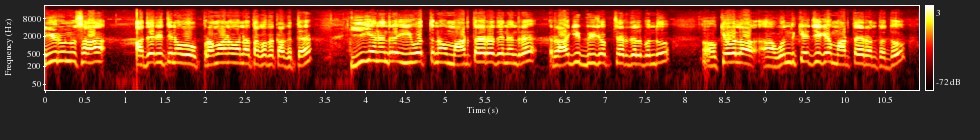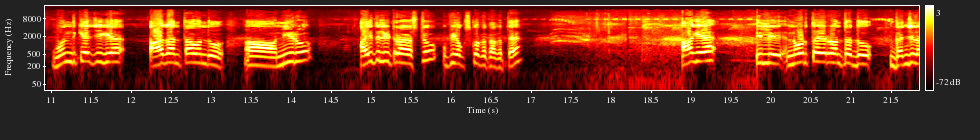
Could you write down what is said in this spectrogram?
ನೀರನ್ನು ಸಹ ಅದೇ ರೀತಿ ನಾವು ಪ್ರಮಾಣವನ್ನು ತಗೋಬೇಕಾಗುತ್ತೆ. ಈಗೇನೆಂದರೆ ಇವತ್ತು ನಾವು ಮಾಡ್ತಾ ಇರೋದೇನೆಂದರೆ ರಾಗಿ ಬೀಜೋಪಚಾರದಲ್ಲಿ ಬಂದು ಕೇವಲ ಒಂದು ಕೆ ಜಿಗೆ ಮಾಡ್ತಾ ಇರೋಂಥದ್ದು. ಒಂದು ಕೆ ಜಿಗೆ ಆಗಂಥ ಒಂದು ನೀರು ಐದು ಲೀಟ್ರ್ ಅಷ್ಟು ಉಪಯೋಗಿಸ್ಕೋಬೇಕಾಗುತ್ತೆ. ಹಾಗೆ ಇಲ್ಲಿ ನೋಡ್ತಾ ಇರುವಂಥದ್ದು ಗಂಜಲ.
